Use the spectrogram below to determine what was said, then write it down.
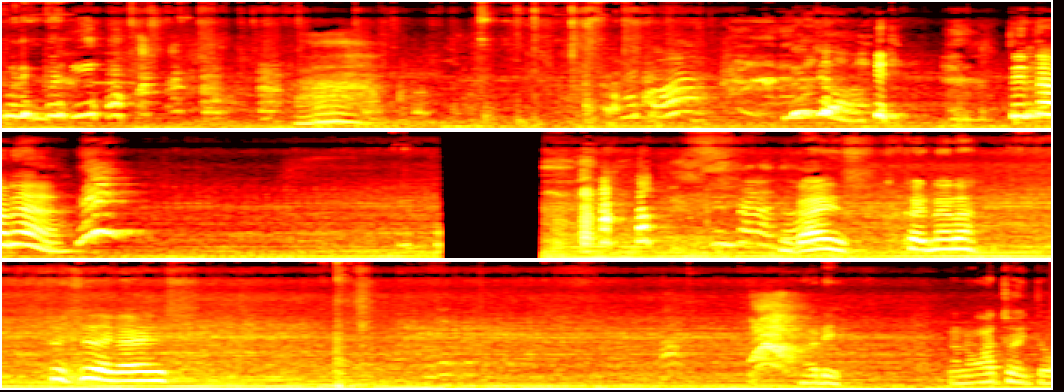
ಪುಲಿ ಪುಲಿ. ತಿಂತಾನೆ? ಗಾಯ್ಸ್ ಕಣ್ಣೆಲ್ಲ ಚುಚ್ಚಿದೆ ಗಾಯ್ಸ್ ನೋಡಿ ನನ್ನ ವಾಚ್ ಹೋಯ್ತು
